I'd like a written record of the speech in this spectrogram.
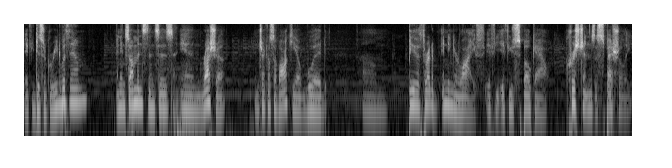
if you disagreed with them and in some instances in Russia in Czechoslovakia would um, be the threat of ending your life if you, if you spoke out. Christians, especially.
